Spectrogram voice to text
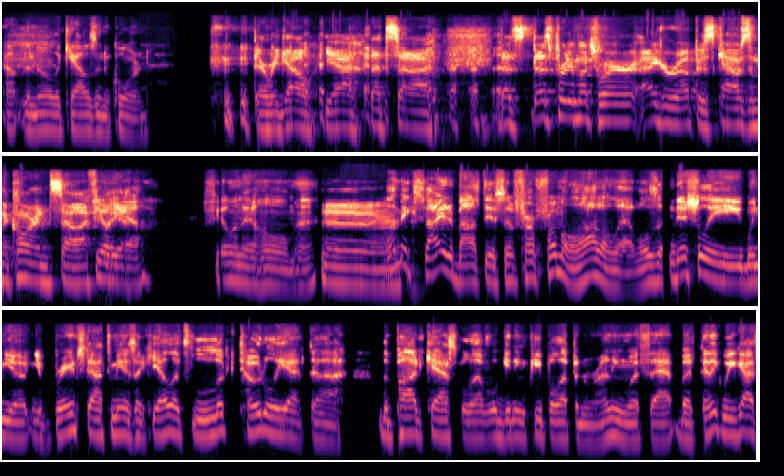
Yeah. Out in the middle of the cows and the corn. there we go. Yeah, that's uh, that's that's pretty much where I grew up is cows and the corn. So I feel yeah. You. Feeling at home, huh? Uh, I'm excited about this uh, from from a lot of levels. Initially, when you you branched out to me, it's like, yeah, let's look totally at uh, the podcast level, getting people up and running with that. But I think we got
